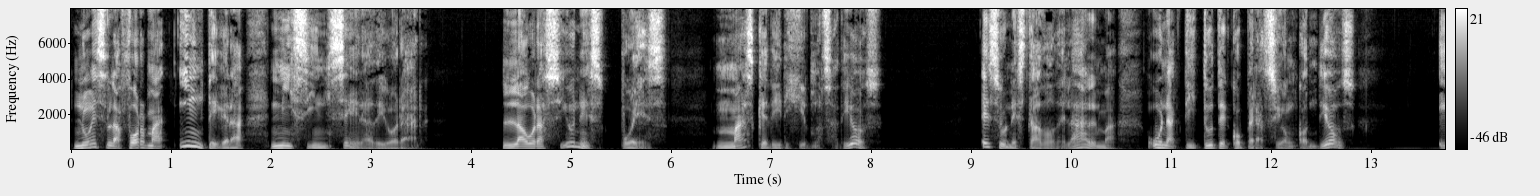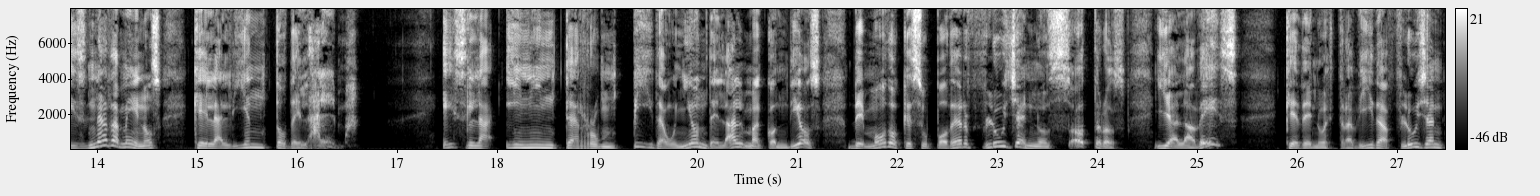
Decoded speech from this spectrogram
no es la forma íntegra ni sincera de orar. La oración es, pues, más que dirigirnos a Dios. Es un estado del alma, una actitud de cooperación con Dios. Es nada menos que el aliento del alma es la ininterrumpida unión del alma con Dios, de modo que su poder fluya en nosotros y a la vez que de nuestra vida fluyan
